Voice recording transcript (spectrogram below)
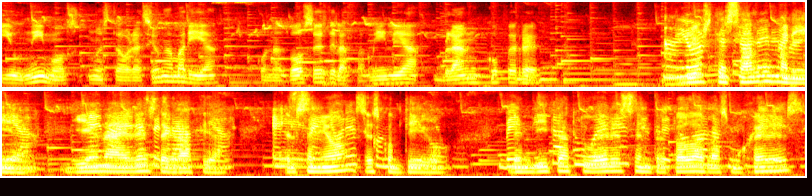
y unimos nuestra oración a María con las voces de la familia Blanco Ferrer. Dios te salve María, llena eres de gracia, el Señor es contigo, bendita tú eres entre todas las mujeres,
